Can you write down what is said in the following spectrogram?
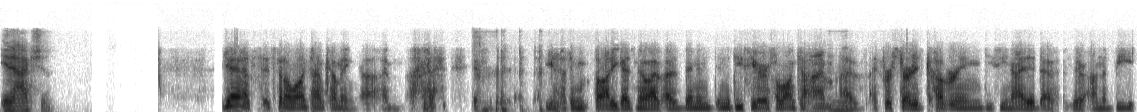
in action? Yeah, it's, it's been a long time coming. Uh, I'm, if, you know, I think a lot of you guys know I've, I've been in, in the DC area for a long time. Mm-hmm. I've I first started covering DC United. I was there on the beat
